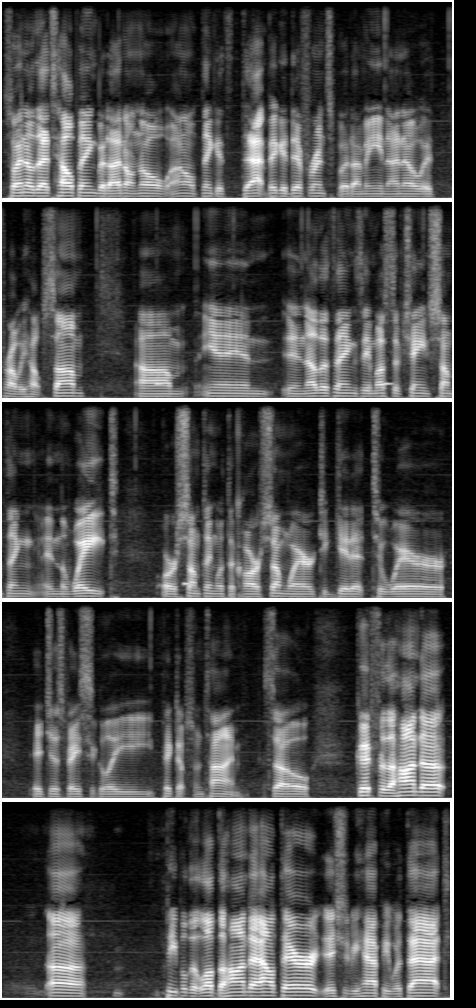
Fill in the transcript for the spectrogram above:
So I know that's helping, but I don't know. I don't think it's that big a difference. But I mean, I know it probably helps some. Um, and in other things, they must have changed something in the weight or something with the car somewhere to get it to where it just basically picked up some time. So good for the Honda uh, people that love the Honda out there. They should be happy with that.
